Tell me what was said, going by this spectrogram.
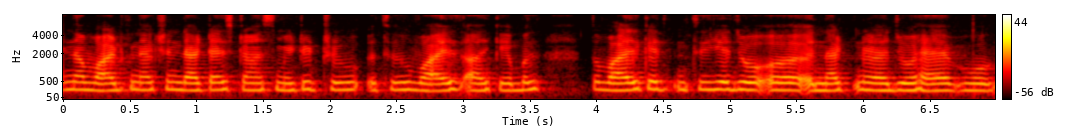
in a wired connection, data is transmitted through through wires or cable. तो वायर के थ्रू ये जो नेट जो है, वो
